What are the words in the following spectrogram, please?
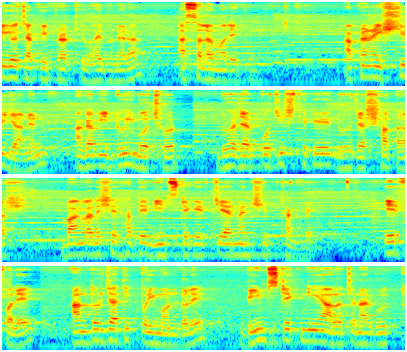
প্রিয় চাকরি প্রার্থী ভাই বোনেরা আসসালামু আলাইকুম। আপনারা নিশ্চয়ই জানেন আগামী দুই বছর দু হাজার পঁচিশ থেকে দু হাজার সাতাশ বাংলাদেশের হাতে বিমস্টেকের চেয়ারম্যানশিপ থাকবে। এর ফলে আন্তর্জাতিক পরিমণ্ডলে বিমস্টেক নিয়ে আলোচনার গুরুত্ব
